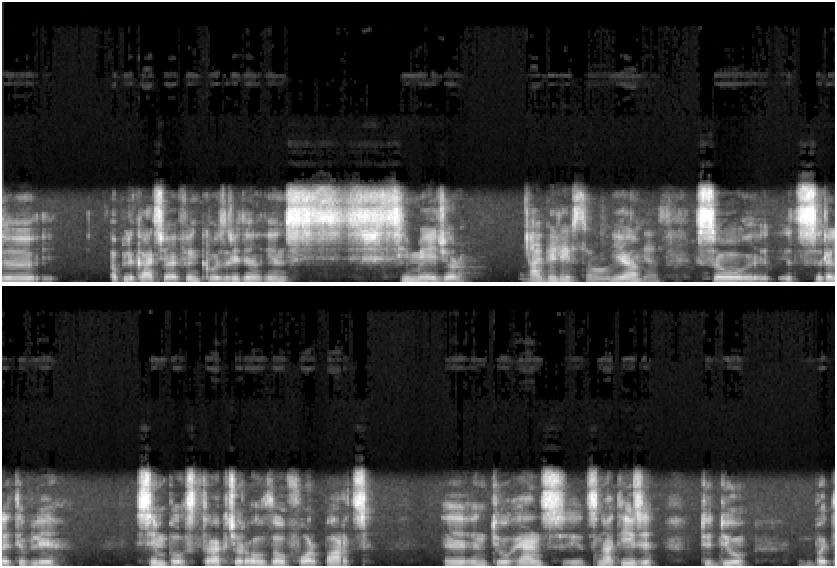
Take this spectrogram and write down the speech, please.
uh, applicatio i think was written in c major I believe so. Yeah. Yes. so it's relatively simple structure although four parts uh, in two hands, it's not easy to do. But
